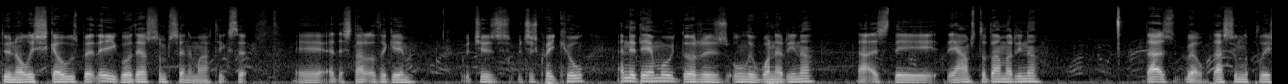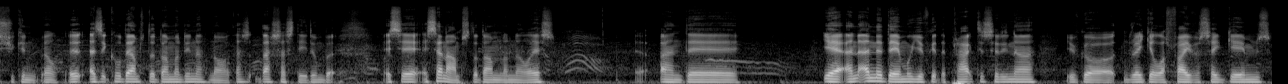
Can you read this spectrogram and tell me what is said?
doing all his skills. But there you go. There's some cinematics that uh, at the start of the game, which is which is quite cool. In the demo, there is only one arena. That is the the Amsterdam arena. That is well. That's the only place you can. Well, is it called the Amsterdam Arena? No, that's that's a stadium, but it's uh, it's in Amsterdam nonetheless. And uh, yeah, and in the demo, you've got the practice arena. You've got regular five-a-side games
